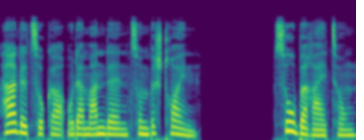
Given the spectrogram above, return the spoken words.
Hagelzucker oder Mandeln zum Bestreuen Zubereitung.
